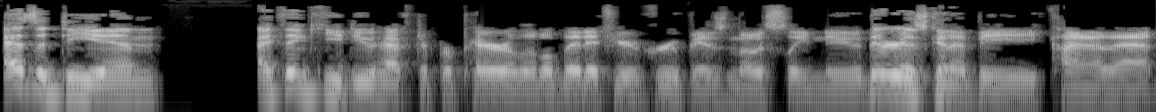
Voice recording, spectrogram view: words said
as a dm i think you do have to prepare a little bit if your group is mostly new. There is going to be kind of that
